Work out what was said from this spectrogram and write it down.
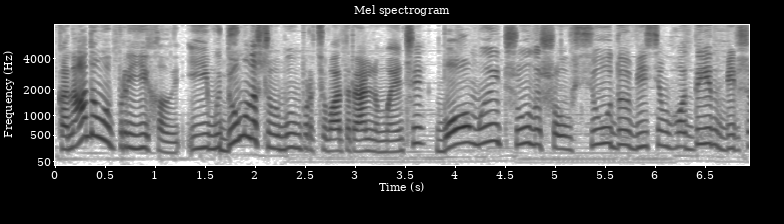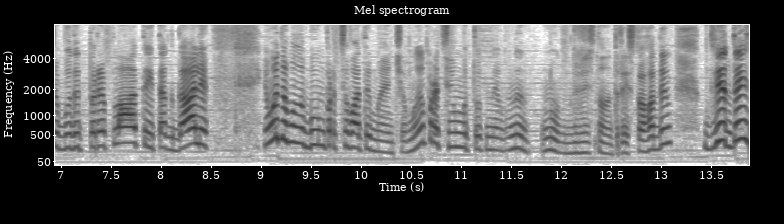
В Канаду ми приїхали, і ми думали, що ми будемо працювати реально менше, бо ми чули, що всюди 8 годин більше будуть переплати і так далі. І ми думали, будемо працювати менше. Ми працюємо тут не ну, звісно, на 300 годин, дві- десь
